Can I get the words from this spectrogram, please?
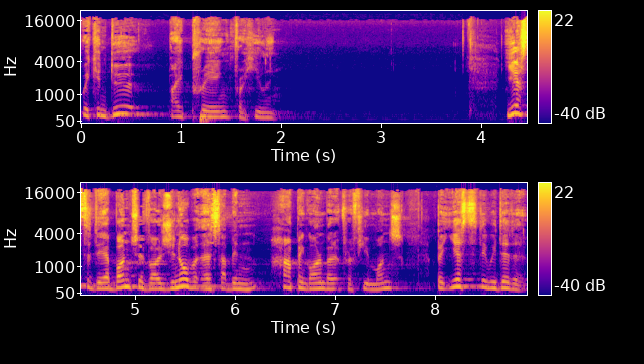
We can do it by praying for healing. Yesterday, a bunch of us, you know about this, I've been harping on about it for a few months, but yesterday we did it.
